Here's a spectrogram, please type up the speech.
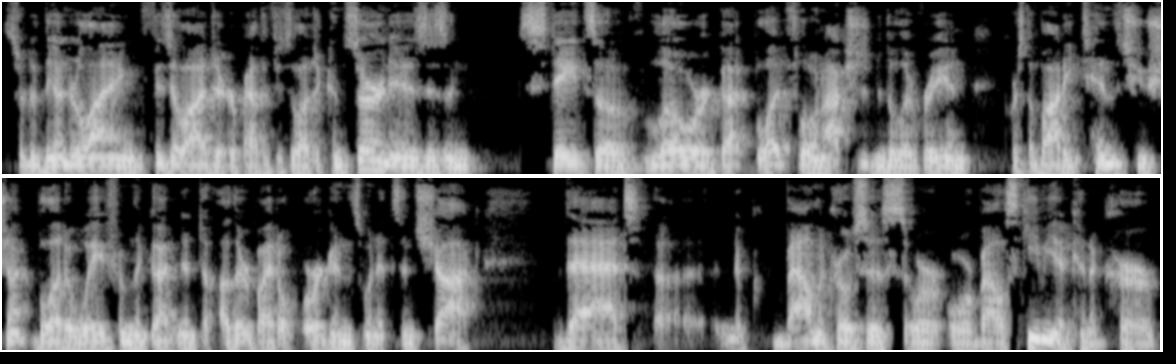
sort of the underlying physiologic or pathophysiologic concern is, is in states of lower gut blood flow and oxygen delivery. And of course, the body tends to shunt blood away from the gut and into other vital organs when it's in shock that uh, bowel necrosis or, or bowel ischemia can occur.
